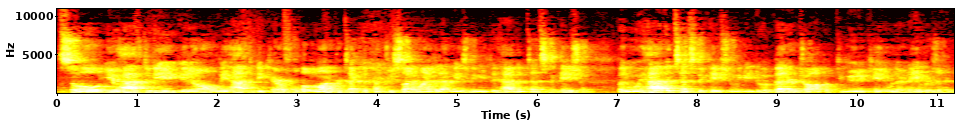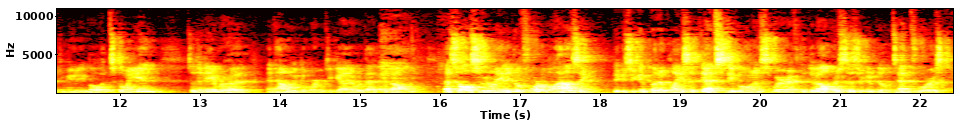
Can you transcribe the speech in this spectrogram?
So you have to be, you know, we have to be careful, but we want to protect the countryside line, but that means we need to have intensification. But when we have intensification, we need to do a better job of communicating with our neighbors in our community about what's going in to the neighborhood and how we can work together with that development. That's also related to affordable housing because you can put in place a density bonus where if the developer says they're going to build 10 floors,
